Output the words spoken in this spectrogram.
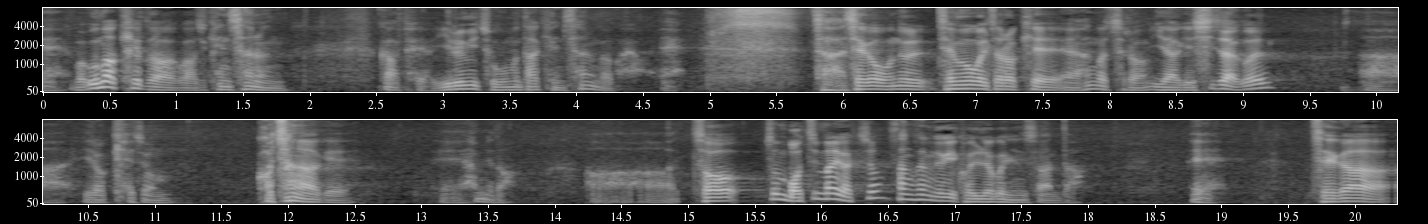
예. 뭐 음악회도 하고 아주 괜찮은 카페예요. 이름이 좋으면 다 괜찮은가 봐요. 예. 자, 제가 오늘 제목을 저렇게 한 것처럼 이야기 시작을 아, 이렇게 좀 거창하게 예, 합니다. 아, 저좀 멋진 말 같죠? 상상력이 권력을 인수한다. 예. 제가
